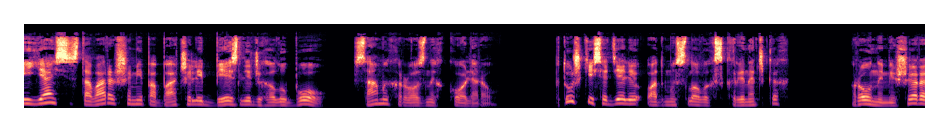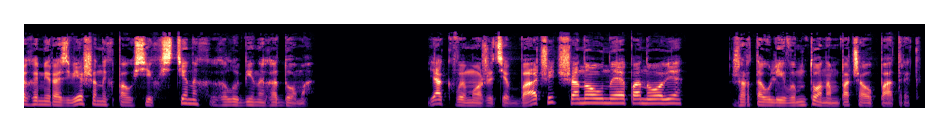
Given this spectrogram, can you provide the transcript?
і язь з таварышамі пабачылі безліч галубоў самых розных колераў. Птушкі сядзелі ў адмысловых скрыначках роўнымі шэрагамі развешаных па ўсіх сценах галубінага дома. Як вы можете бачыць шаноўныя панове жартаўлівым тонам пачаў патрык.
